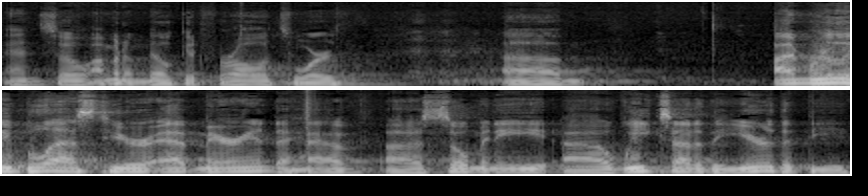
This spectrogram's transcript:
and so I'm going to milk it for all it's worth. Um, I'm really blessed here at Marion to have uh, so many uh, weeks out of the year that the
